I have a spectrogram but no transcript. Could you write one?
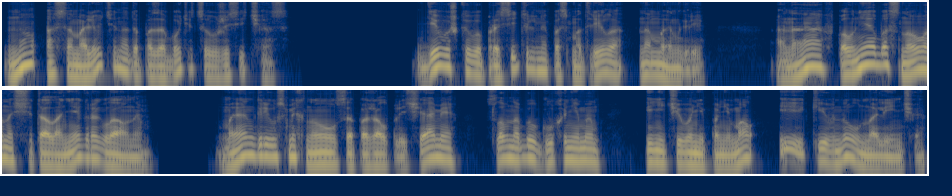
Но о самолете надо позаботиться уже сейчас. Девушка вопросительно посмотрела на Мэнгри. Она вполне обоснованно считала негра главным. Мэнгри усмехнулся, пожал плечами, словно был глухонемым, и ничего не понимал, и кивнул на Линча.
